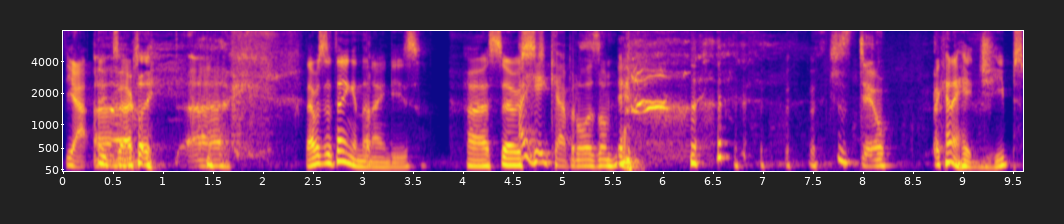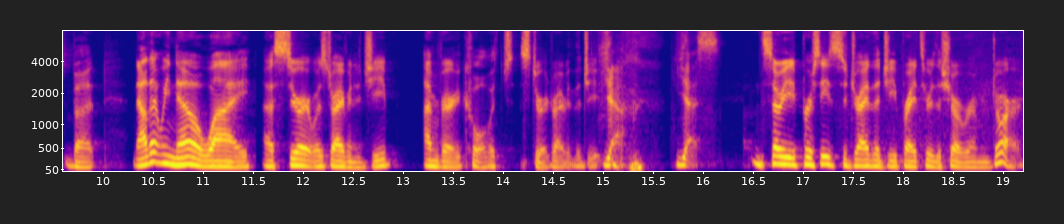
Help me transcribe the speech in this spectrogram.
Yeah, exactly. that was the thing in the 90s. Uh, so I hate capitalism. just do. I kind of hate Jeeps, but now that we know why uh, Stuart was driving a Jeep, I'm very cool with Stuart driving the Jeep. Yeah. Yes. So he proceeds to drive the Jeep right through the showroom door.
